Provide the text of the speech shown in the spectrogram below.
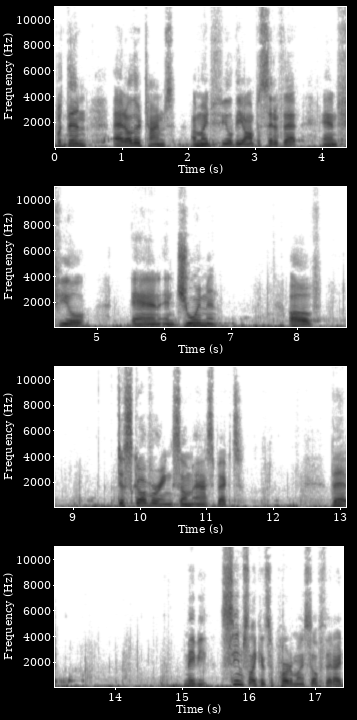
But then at other times, I might feel the opposite of that and feel an enjoyment of discovering some aspect that maybe seems like it's a part of myself that I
